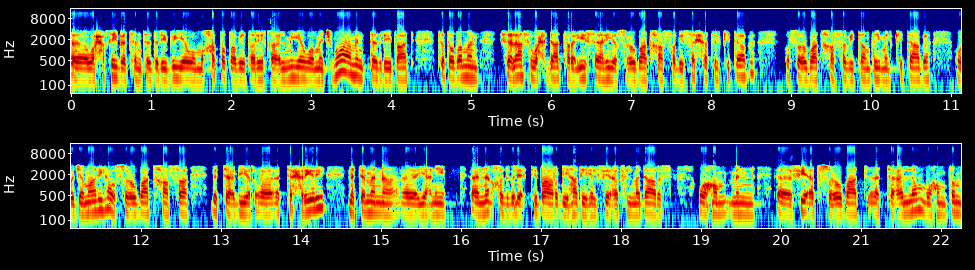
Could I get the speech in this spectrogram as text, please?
وحقيبة تدريبية ومخططة بطريقة علمية ومجموعة من التدريبات تتضمن ثلاث وحدات رئيسة هي صعوبات خاصة بصحة الكتابة وصعوبات خاصة بتنظيم الكتابة وجمالها وصعوبات خاصة بالتعبير آه، التحريري. نتمنى آه، يعني نأخذ بالاعتبار بهذه الفئة في المدارس وهم من فئة صعوبات التعلم وهم ضمن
